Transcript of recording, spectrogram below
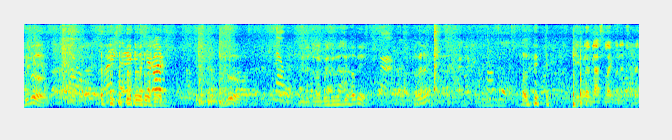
দিব? দিব? দিলে তোমার বুঝি বুঝি হবে? হবে না? হবে। এগুলো গ্লাস লাগবে না সরাই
